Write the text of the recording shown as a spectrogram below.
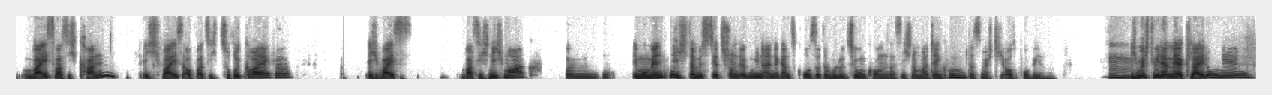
weiß, was ich kann. Ich weiß, auf was ich zurückgreife. Ich weiß, was ich nicht mag. Ähm, Im Moment nicht. Da müsste jetzt schon irgendwie eine ganz große Revolution kommen, dass ich nochmal denke, hm, das möchte ich ausprobieren. Mhm. Ich möchte wieder mehr Kleidung nähen,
